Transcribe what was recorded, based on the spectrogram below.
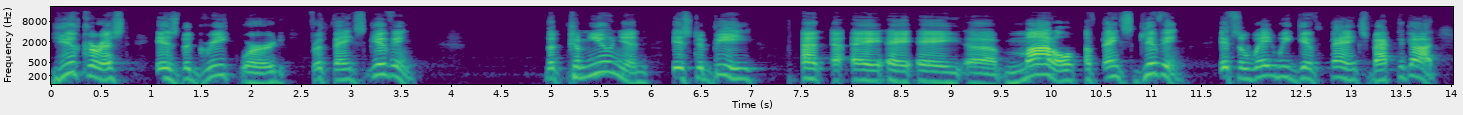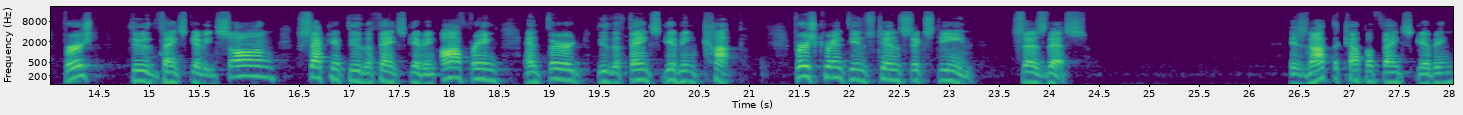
Eucharist is the Greek word for thanksgiving. The communion is to be an, a, a, a, uh, model of thanksgiving. It's a way we give thanks back to God. First, through the Thanksgiving song, second, through the Thanksgiving offering, and third, through the Thanksgiving cup. 1 Corinthians 10 16 says this Is not the cup of thanksgiving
